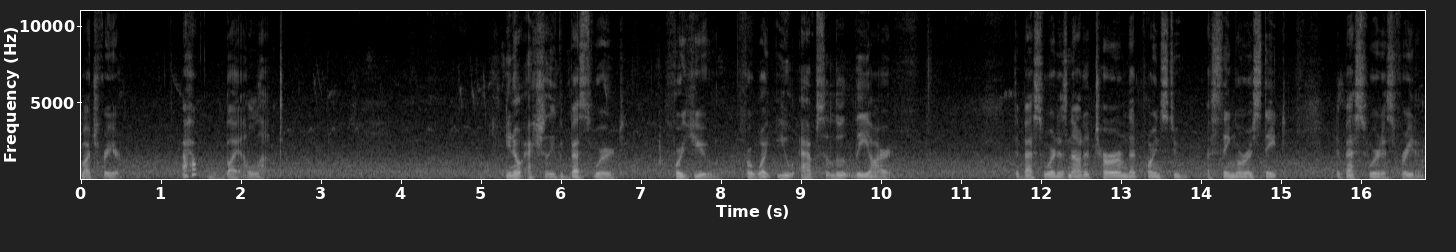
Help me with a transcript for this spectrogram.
Much freer. Uh-huh. By a lot. You know, actually the best word for you, for what you absolutely are, the best word is not a term that points to a thing or a state. The best word is freedom.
